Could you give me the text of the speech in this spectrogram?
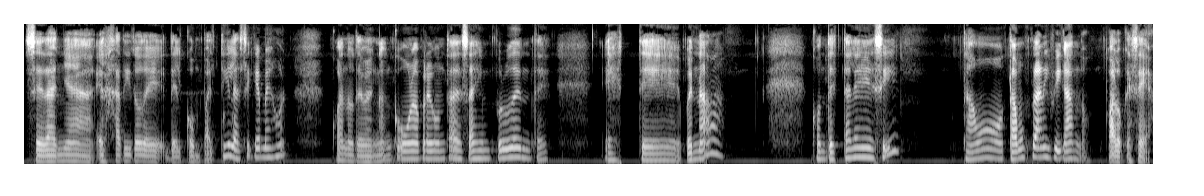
se daña el jatito de, del compartir, así que mejor cuando te vengan con una pregunta de esas imprudentes, este, pues nada, contéstale sí, estamos, estamos planificando para lo que sea.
